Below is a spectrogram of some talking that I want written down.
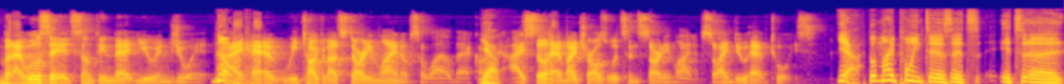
But I will say it's something that you enjoy. It. No. I have. We talked about starting lineups a while back. On Yeah. I still have my Charles Woodson starting lineup, so I do have toys. Yeah, but my point is, it's it's a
